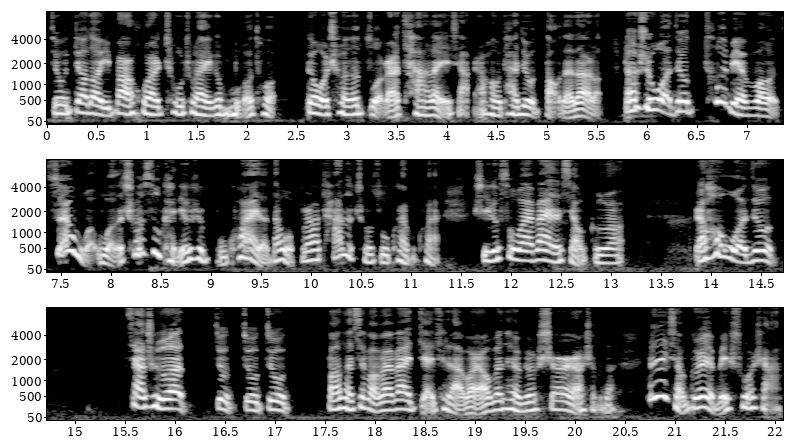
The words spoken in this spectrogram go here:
结果掉到一半，忽然冲出来一个摩托，跟我车的左边擦了一下，然后他就倒在那儿了。当时我就特别懵，虽然我我的车速肯定是不快的，但我不知道他的车速快不快。是一个送外卖的小哥，然后我就下车就就就帮他先把外卖捡起来吧，然后问他有没有事儿啊什么的。但那小哥也没说啥，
